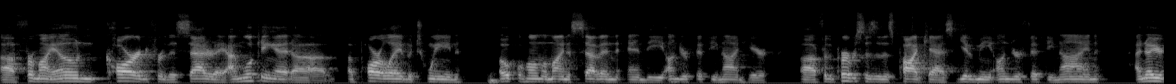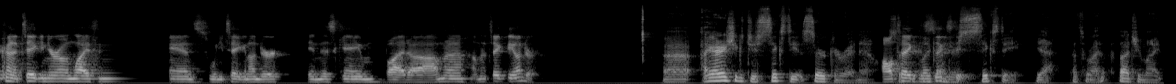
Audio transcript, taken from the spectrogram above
uh, for my own card for this Saturday. I'm looking at uh, a parlay between Oklahoma minus seven and the under 59 here. Uh, for the purposes of this podcast, give me under 59. I know you're kind of taking your own life in hands when you take an under in this game, but uh, I'm gonna I'm gonna take the under. Uh, I got to actually get you 60 at Circa right now. I'll so take like 60. 60. Yeah, that's what I, I thought you might.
